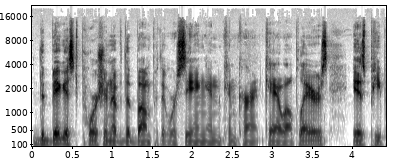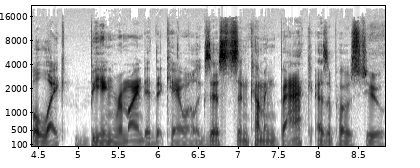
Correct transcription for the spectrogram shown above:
the biggest portion of the bump that we're seeing in concurrent KOL players is people like being reminded that KOL exists and coming back as opposed to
